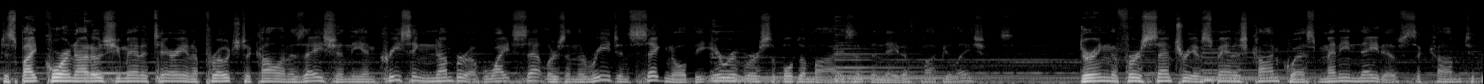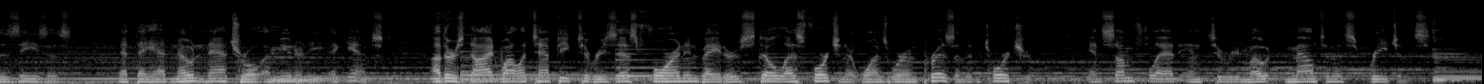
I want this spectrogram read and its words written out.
Despite Coronado's humanitarian approach to colonization, the increasing number of white settlers in the region signaled the irreversible demise of the native populations. During the first century of Spanish conquest, many natives succumbed to diseases that they had no natural immunity against. Others died while attempting to resist foreign invaders. Still less fortunate ones were imprisoned and tortured, and some fled into remote mountainous regions.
